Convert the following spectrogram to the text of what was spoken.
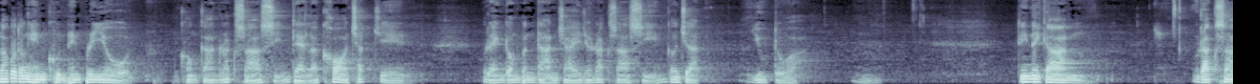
เราก็ต้องเห็นคุณเห็นประโยชน์ของการรักษาศีลแต่ละข้อชัดเจน แรงดนบันดาลใจจะรักษาศีลก็จะยุตัวที่ในการรักษา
